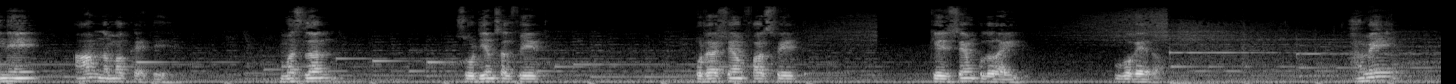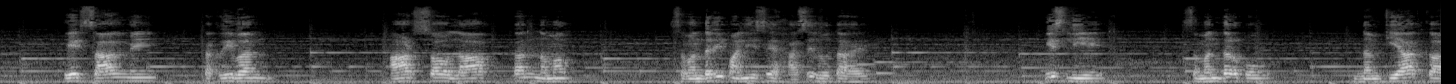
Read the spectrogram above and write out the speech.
इन्हें आम नमक कहते हैं। मसलन sodium sulphate potassium phosphate calcium chloride वगैरह। हमें एक साल में तकरीबन 800 लाख टन नमक समंदरी पानी से हासिल होता है। इसलिए समंदर को नमकियात का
